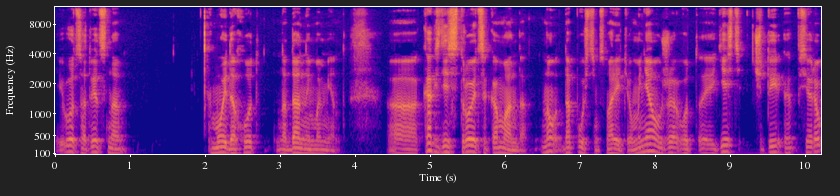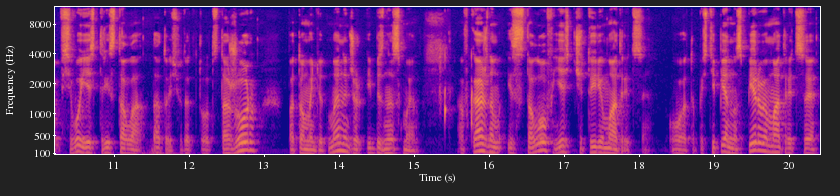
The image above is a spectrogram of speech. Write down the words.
и вот, соответственно, мой доход на данный момент. А, как здесь строится команда? Ну, допустим, смотрите, у меня уже вот э, есть 4, э, всего есть три стола. Да, то есть, вот этот вот стажер, потом идет менеджер и бизнесмен. В каждом из столов есть 4 матрицы. Вот. И постепенно с первой матрицы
